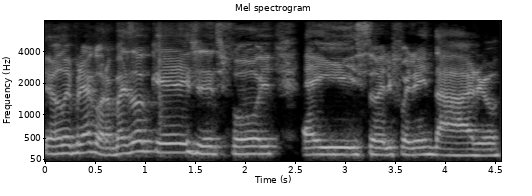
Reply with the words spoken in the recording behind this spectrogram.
Eu lembrei agora, mas ok, gente, foi. É isso, ele foi lendário,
